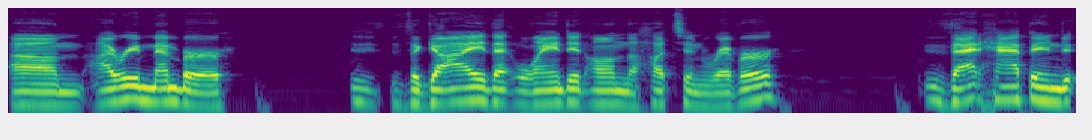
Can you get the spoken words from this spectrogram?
Um, I remember the guy that landed on the Hudson River. That happened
